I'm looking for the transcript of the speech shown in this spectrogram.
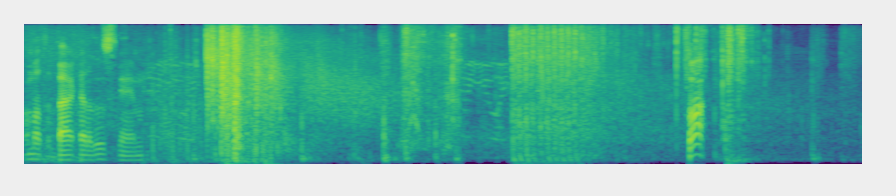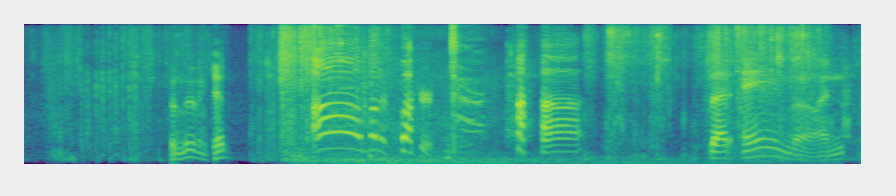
I'm about to back out of this game. Fuck! Been moving, kid. Oh, motherfucker! that aim, though. I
